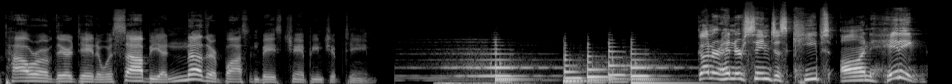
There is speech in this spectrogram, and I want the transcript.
power of their data. Wasabi, another Boston based championship team. Gunnar Henderson just keeps on hitting.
